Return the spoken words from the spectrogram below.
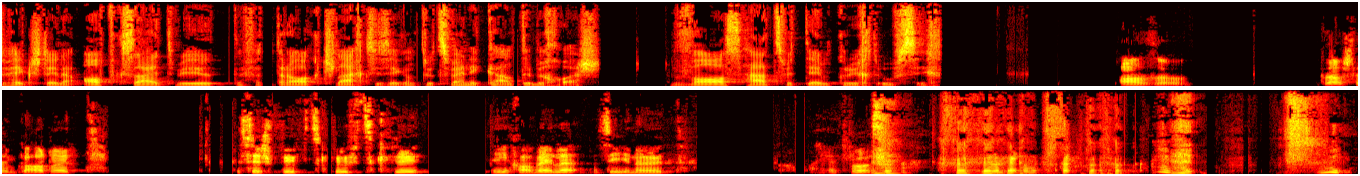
du hättest denen abgesagt, weil der Vertrag schlecht war und du zu wenig Geld bekommst. Was hat es mit dem Gerücht auf sich? Also, das stimmt gar nicht. Es war 50-50. Ich habe wählen, sie nicht.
